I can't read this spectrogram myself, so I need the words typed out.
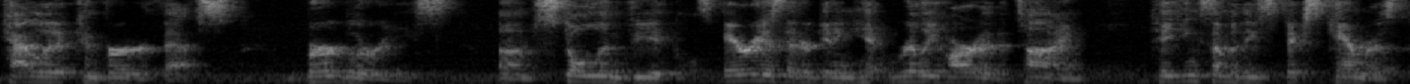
catalytic converter thefts, burglaries, um, stolen vehicles, areas that are getting hit really hard at a time, taking some of these fixed cameras,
